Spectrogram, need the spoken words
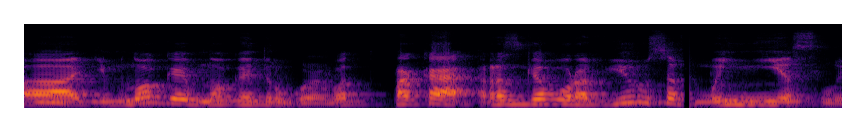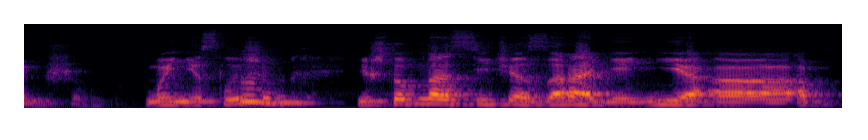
а, и многое-многое другое. Вот пока разговоров вирусов мы не слышим. Мы не слышим. И чтобы нас сейчас заранее не а,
